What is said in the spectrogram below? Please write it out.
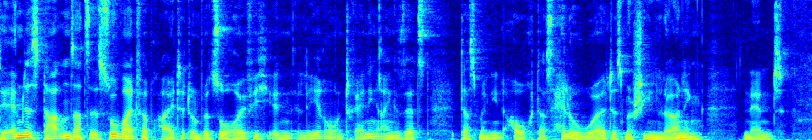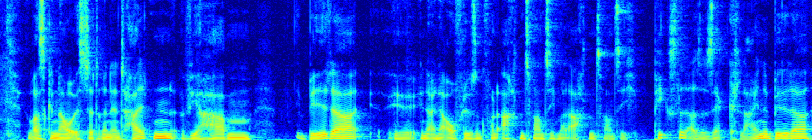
Der MNIST-Datensatz ist so weit verbreitet und wird so häufig in Lehre und Training eingesetzt, dass man ihn auch das Hello World des Machine Learning nennt. Was genau ist da drin enthalten? Wir haben Bilder äh, in einer Auflösung von 28 mal 28 Pixel, also sehr kleine Bilder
